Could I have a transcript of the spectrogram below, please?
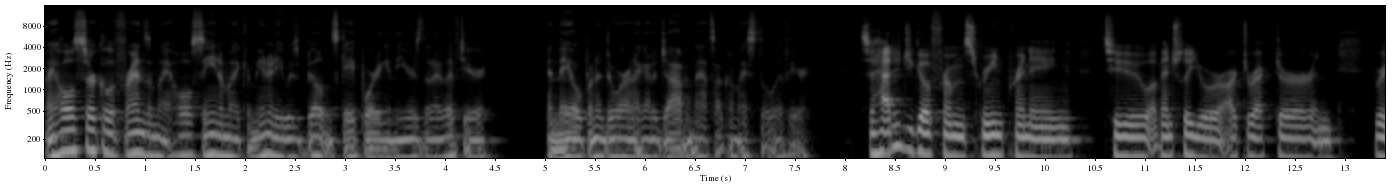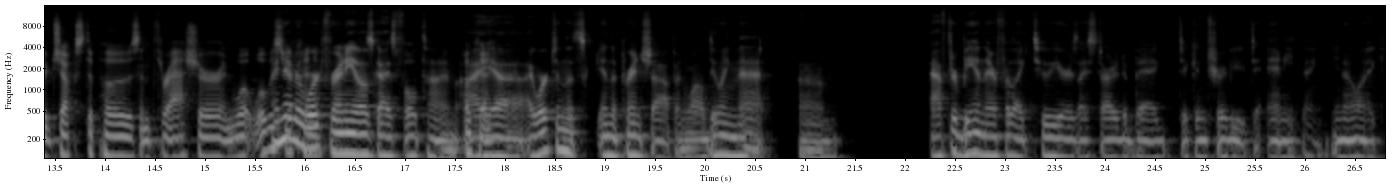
My whole circle of friends and my whole scene and my community was built in skateboarding in the years that I lived here. And they opened a door and I got a job, and that's how come I still live here. So how did you go from screen printing to eventually you were art director and you were Juxtapose and Thrasher and what what was I your never worked of- for any of those guys full time. Okay. I uh, I worked in the in the print shop, and while doing that, um, after being there for like two years, I started to beg to contribute to anything. You know, like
